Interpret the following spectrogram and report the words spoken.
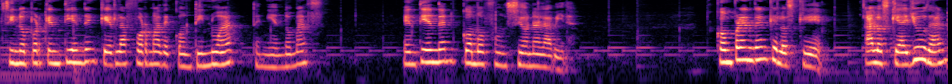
sino porque entienden que es la forma de continuar teniendo más. Entienden cómo funciona la vida. Comprenden que los que a los que ayudan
